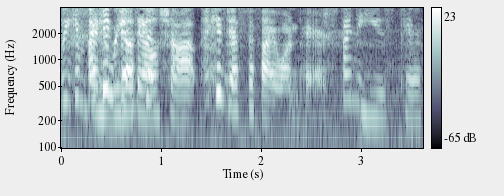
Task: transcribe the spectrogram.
we can find can a resale just- shop. I can justify one pair. Just find a used pair.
